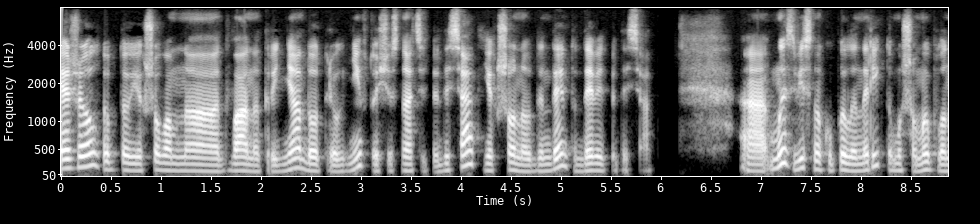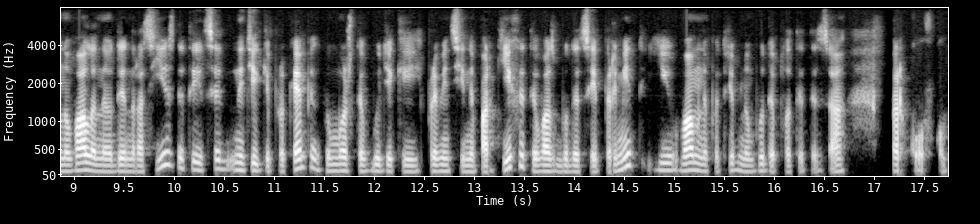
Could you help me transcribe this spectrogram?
casual, тобто якщо вам на 2-3 дня до 3 днів, то 16,50, якщо на один день, то 9,50. Е, Ми, звісно, купили на рік, тому що ми планували не один раз їздити, і це не тільки про кемпінг. Ви можете в будь-який провінційний парк їхати, у вас буде цей перміт, і вам не потрібно буде платити за парковку.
